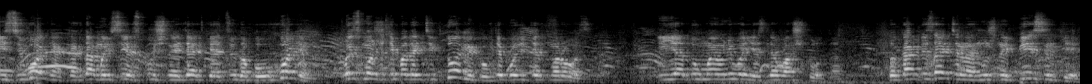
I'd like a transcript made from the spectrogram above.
И сегодня, когда мы все скучные дядьки отсюда поуходим, вы сможете подойти к домику, где будет Дед Мороз. И я думаю, у него есть для вас что-то. Только обязательно нужны песенки,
